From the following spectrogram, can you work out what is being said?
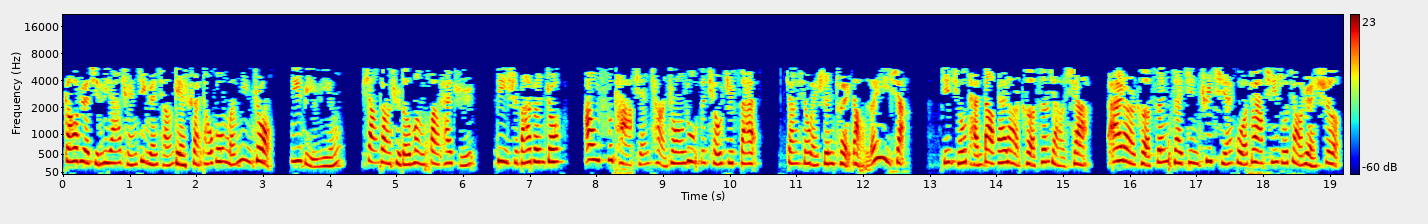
高跃起力压全进员抢点甩头攻门命中，一比零上杠取得梦幻开局。第十八分钟，奥斯卡前场中路的球直塞，张修为伸腿挡了一下，皮球弹到埃尔克森脚下，埃尔克森在禁区前果断起左脚远射，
